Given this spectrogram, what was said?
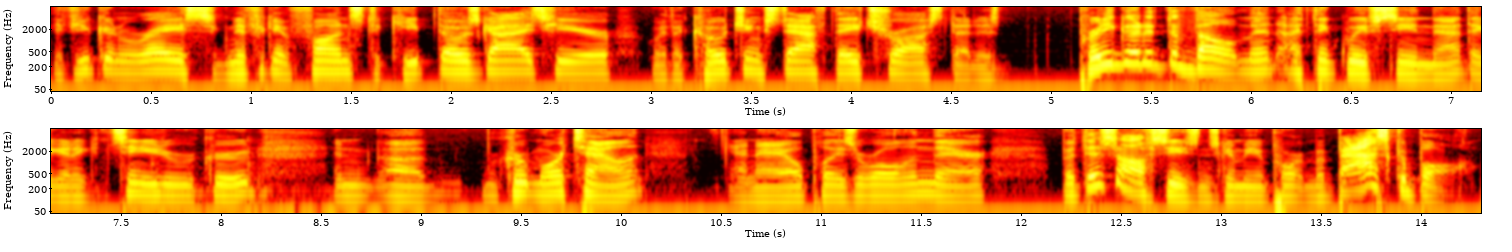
if you can raise significant funds to keep those guys here with a coaching staff they trust that is pretty good at development, I think we've seen that. They got to continue to recruit and uh, recruit more talent. And NIL plays a role in there, but this offseason is going to be important. But basketball,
